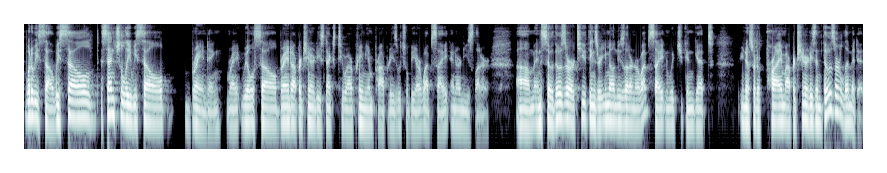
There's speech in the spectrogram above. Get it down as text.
what do we sell? We sell essentially we sell branding, right? We'll sell brand opportunities next to our premium properties, which will be our website and our newsletter. Um, and so those are our two things: our email newsletter and our website, in which you can get, you know, sort of prime opportunities, and those are limited.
